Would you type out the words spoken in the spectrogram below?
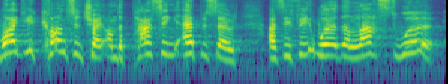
Why do you concentrate on the passing episode as if it were the last work?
